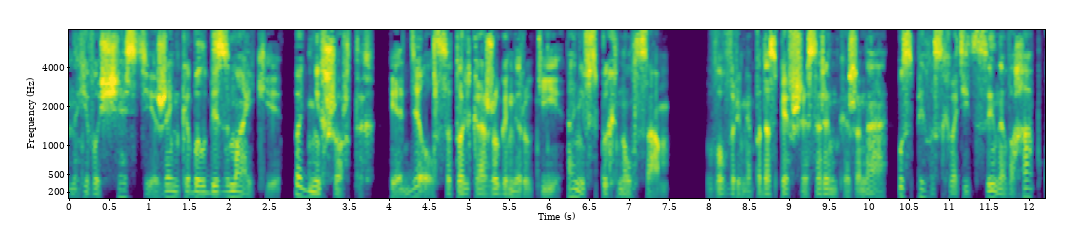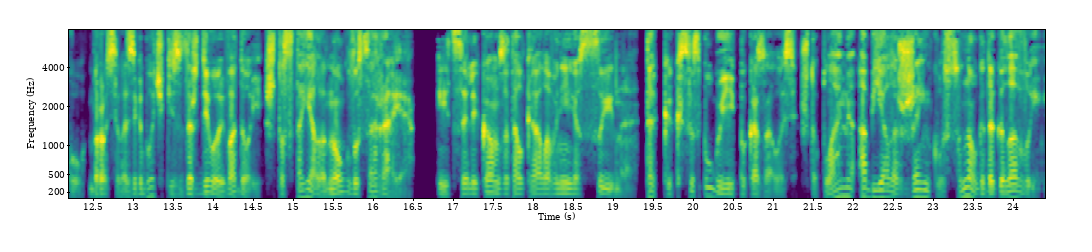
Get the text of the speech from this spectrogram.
На его счастье Женька был без майки, в одних шортах, и отделался только ожогами руки, а не вспыхнул сам. Вовремя подоспевшая с рынка жена успела схватить сына в охапку, бросилась к бочке с дождевой водой, что стояла на углу сарая, и целиком затолкала в нее сына, так как с испугу ей показалось, что пламя объяло Женьку с ног до головы.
